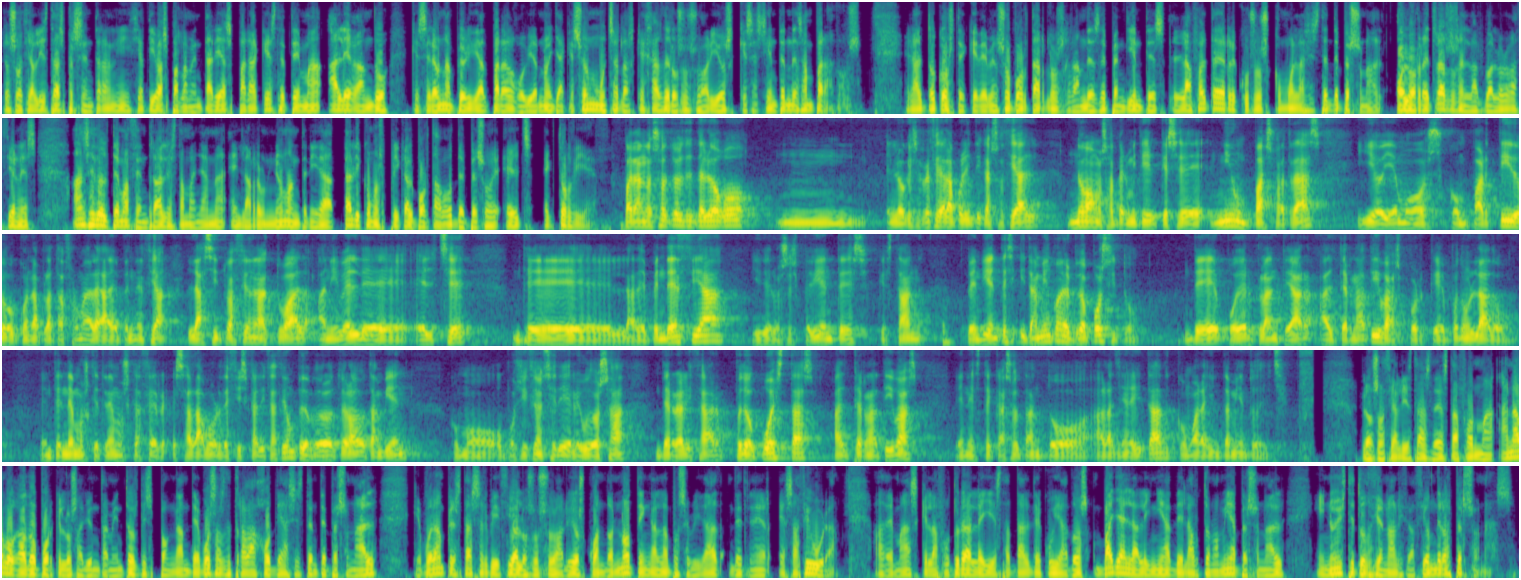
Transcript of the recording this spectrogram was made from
Los socialistas presentarán iniciativas parlamentarias para que este tema, alegando que será una prioridad para el Gobierno ya que son muchas las quejas de los usuarios que se sienten desamparados. El alto coste que deben soportar los grandes dependientes, la falta de recursos como el asistente personal o los retrasos en las valoraciones han sido el tema central esta mañana en la reunión mantenida, tal y como explica el portavoz del PSOE Elch, Héctor Díez. Para nosotros, desde luego, mm, en lo que se refiere a la política social, no vamos a permitir que se dé ni un paso atrás y hoy hemos compartido con la plataforma de la dependencia la situación actual a nivel de Elche de la dependencia y de los expedientes que están pendientes y también con el propósito de poder plantear alternativas, porque por un lado entendemos que tenemos que hacer esa labor de fiscalización, pero por otro lado también como oposición seria y rigurosa de realizar propuestas alternativas en este caso tanto a la Generalitat como al Ayuntamiento de Elche. Los socialistas de esta forma han abogado porque los ayuntamientos dispongan de bolsas de trabajo de asistente personal que puedan prestar servicio a los usuarios cuando no tengan la posibilidad de tener esa figura. Además, que la futura ley estatal de cuidados vaya en la línea de la autonomía personal y no institucionalización de las personas.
